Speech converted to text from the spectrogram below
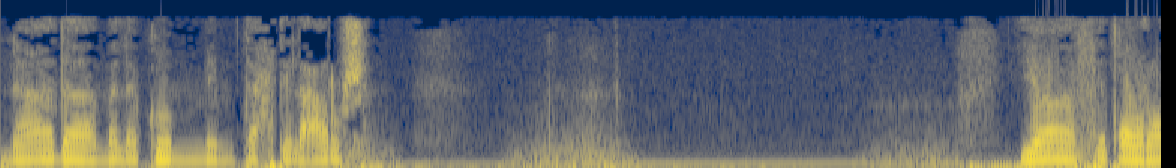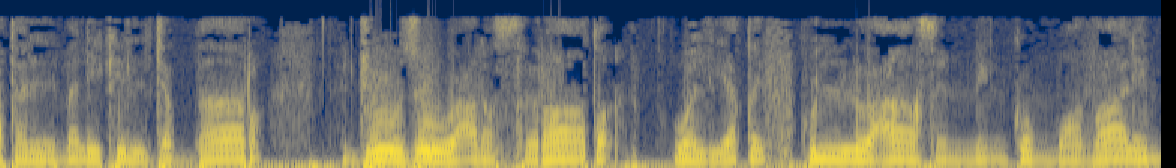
نادى ملك من تحت العرش يا فطرة الملك الجبار جوزوا على الصراط وليقف كل عاص منكم وظالم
